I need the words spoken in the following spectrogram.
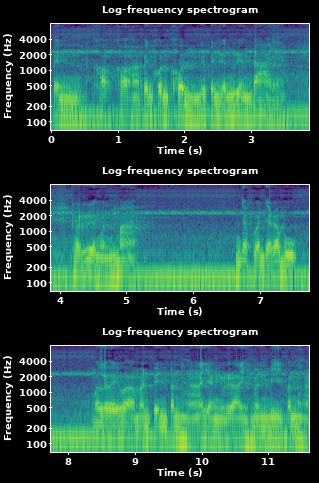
เป็นข้อข้อเป็นคนคนหรือเป็นเรื่องเรื่องได้เพราะเรื่องมันมากมันจะควรจะระบุมาเลยว่ามันเป็นปัญหาอย่างไร มันมีปัญหา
